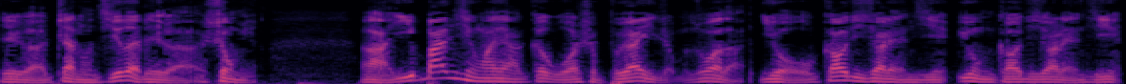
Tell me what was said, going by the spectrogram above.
这个战斗机的这个寿命，啊，一般情况下，各国是不愿意这么做的。有高级教练机，用高级教练机，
